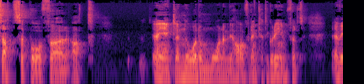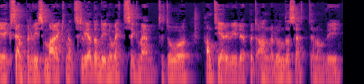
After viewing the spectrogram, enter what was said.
satsa på för att egentligen nå de målen vi har för den kategorin. För att är vi exempelvis marknadsledande inom ett segment, då hanterar vi det på ett annorlunda sätt än om vi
